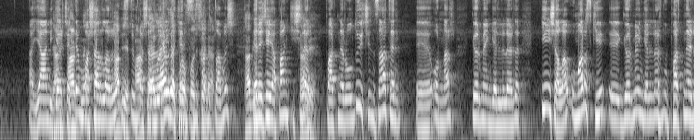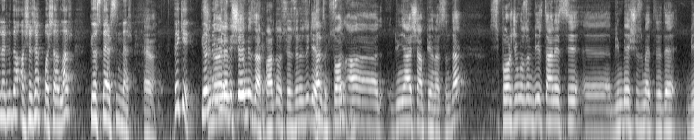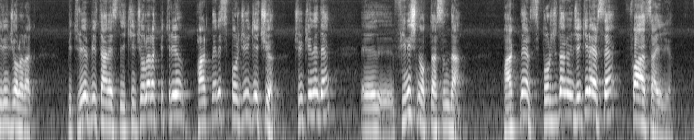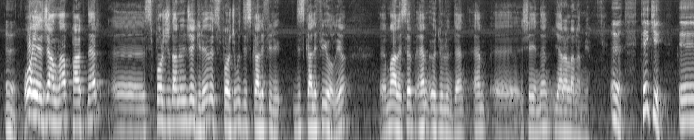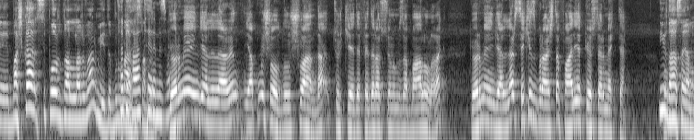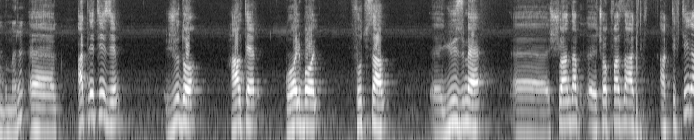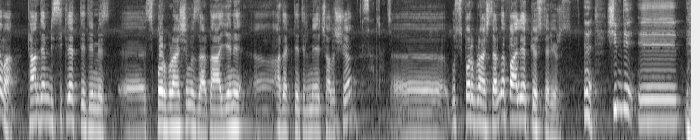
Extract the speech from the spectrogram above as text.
Ha, yani, Yani gerçekten partner- başarıları, tabii, üstün başarılarıyla kendisini kanıtlamış, Tabii. derece yapan kişiler Tabii. partner olduğu için zaten e, onlar görme engellilerden. İnşallah umarız ki e, görme engelliler bu partnerlerini de aşacak başarılar göstersinler. Evet. Peki görme Şimdi öyle engel- bir şeyimiz var. Pardon sözünüzü. Tabii, Son aa, dünya şampiyonasında sporcumuzun bir tanesi e, 1500 metrede birinci olarak bitiriyor. Bir tanesi de ikinci olarak bitiriyor. Partneri sporcuyu geçiyor. Çünkü neden? E, finish noktasında partner sporcudan önce girerse faal sayılıyor. Evet. O heyecanla partner e, sporcudan önce giriyor ve sporcumuz diskalifiye, diskalifiye oluyor. E, maalesef hem ödülünden hem e, şeyinden yararlanamıyor. Evet. Peki e, başka spor dalları var mıydı bunun Tabii halterimiz var. Görme engellilerin yapmış olduğu şu anda Türkiye'de federasyonumuza bağlı olarak görme engelliler 8 branşta faaliyet göstermekte. Bir daha sayalım bunları. Ee, atletizm, judo, halter, golbol, futsal, e, yüzme, e, şu anda e, çok fazla aktif, aktif değil ama tandem bisiklet dediğimiz e, spor branşımız var. Daha yeni e, adapte edilmeye çalışıyor. Satranç. E, bu spor branşlarında faaliyet gösteriyoruz. Evet. Şimdi e,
